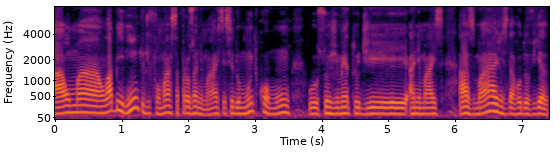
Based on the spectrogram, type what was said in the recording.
há uma, um labirinto de fumaça para os animais. Tem sido muito comum o surgimento de animais às margens da rodovia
